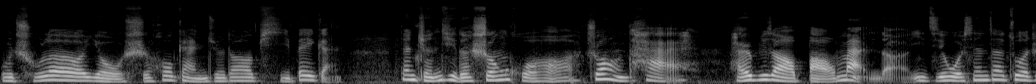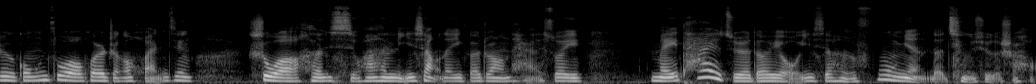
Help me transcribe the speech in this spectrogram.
我除了有时候感觉到疲惫感，但整体的生活状态还是比较饱满的，以及我现在做这个工作或者整个环境是我很喜欢、很理想的一个状态，所以没太觉得有一些很负面的情绪的时候。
